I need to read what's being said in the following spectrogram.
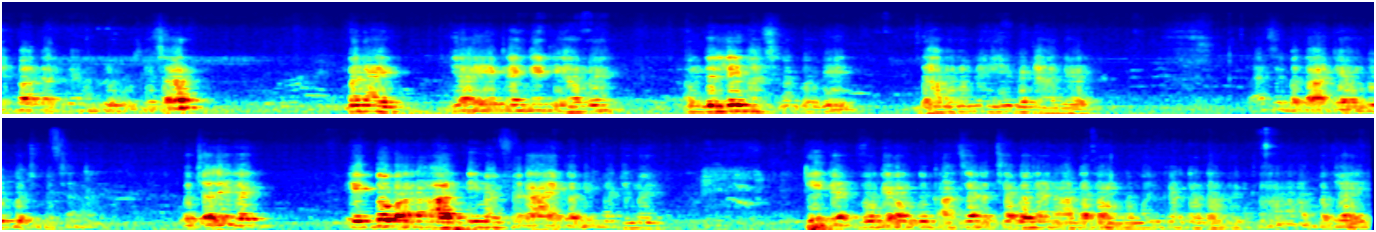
कृपा करके हम लोगों के साथ बनाई या ये कहेंगे कि हमें हम दिल्ली वासियों को भी धाम में ही बिठा दिया। ऐसे बता के हमको कुछ बचा वो चले गए। एक दो बार आरती में फिर आए कभी मठ में। ठीक है वो क्या उनको कांसा अच्छा बजाना। आता था उनको मन करता था। कहा "हाँ, बजाइए।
